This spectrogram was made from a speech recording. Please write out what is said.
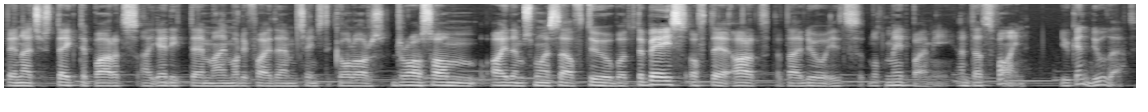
Then I just take the parts, I edit them, I modify them, change the colors, draw some items myself too, but the base of the art that I do is not made by me, and that's fine. You can do that.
